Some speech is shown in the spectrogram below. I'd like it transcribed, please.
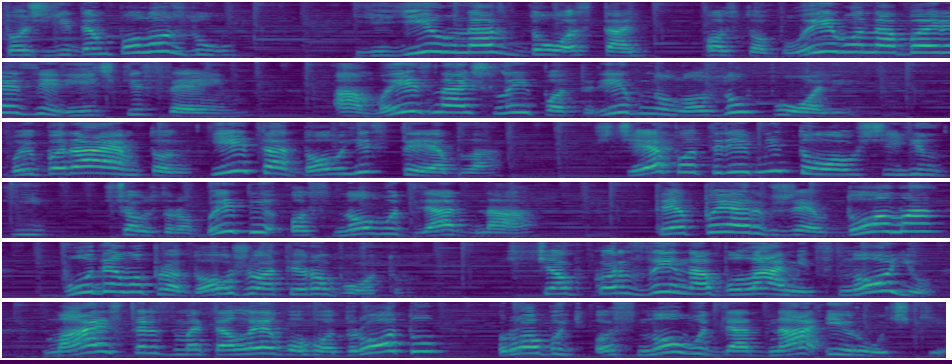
Тож їдемо по лозу. Її у нас досталь, особливо на березі річки Сейм. А ми знайшли потрібну лозу в полі. Вибираємо тонкі та довгі стебла. Ще потрібні товщі гілки, щоб зробити основу для дна. Тепер вже вдома будемо продовжувати роботу. Щоб корзина була міцною, майстер з металевого дроту робить основу для дна і ручки.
